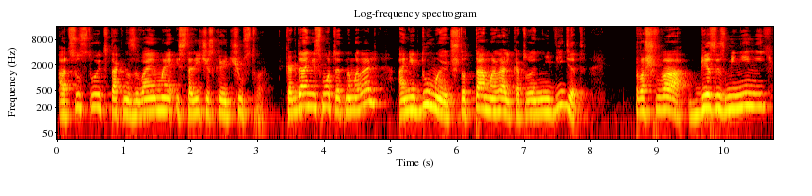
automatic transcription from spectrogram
отсутствует так называемое историческое чувство. Когда они смотрят на мораль, они думают, что та мораль, которую они видят, прошла без изменений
